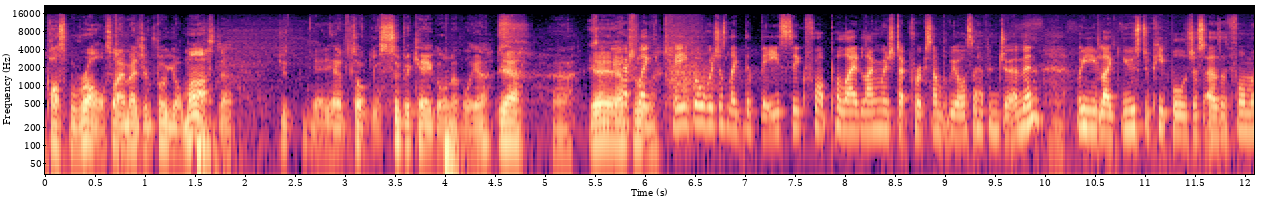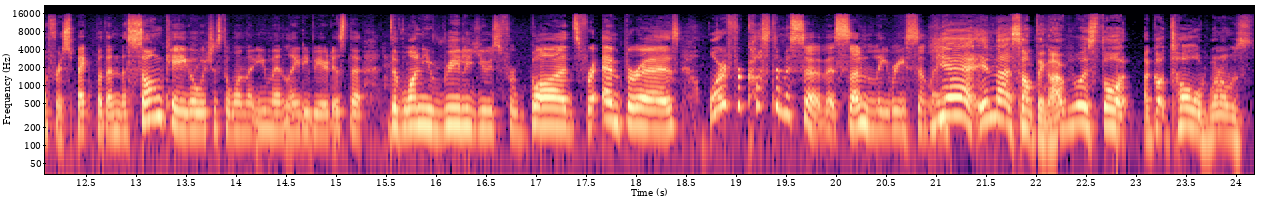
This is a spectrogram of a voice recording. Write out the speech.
possible role. So I imagine for your master, you, yeah, you have to talk to a super Keigo level, yeah? Yeah. Uh, yeah, so we yeah, have absolutely. like Keigo, which is like the basic for polite language that, for example, we also have in German, where you like use to people just as a form of respect. But then the sonkeigo, which is the one that you meant, Ladybeard, is the the one you really use for gods, for emperors, or for customer service. Suddenly, recently, Yeah, isn't that something? I always thought I got told when I was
